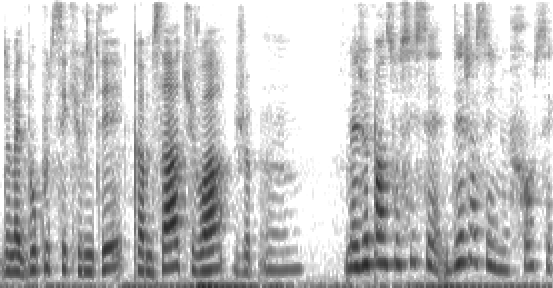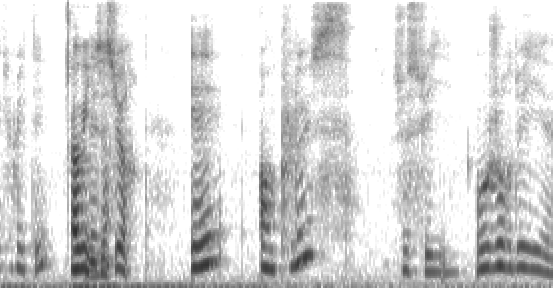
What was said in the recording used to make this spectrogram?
de mettre beaucoup de sécurité. Comme ça, tu vois, je... Mm. Mais je pense aussi c'est déjà c'est une fausse sécurité Ah oui, c'est sûr. et en plus je suis aujourd'hui euh,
